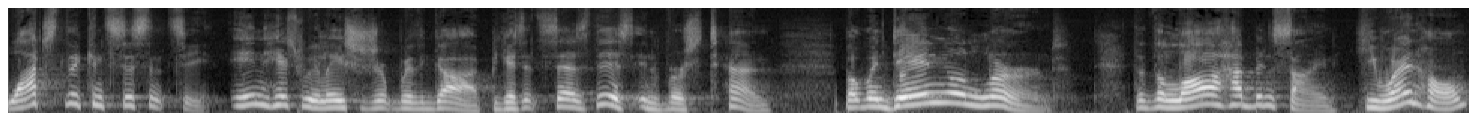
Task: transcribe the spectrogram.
Watch the consistency in his relationship with God because it says this in verse 10. But when Daniel learned that the law had been signed, he went home,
